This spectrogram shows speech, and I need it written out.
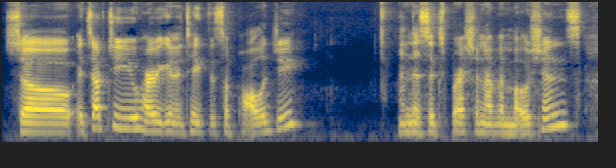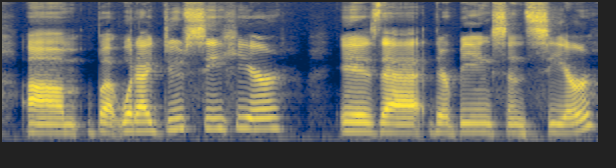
So it's up to you how you're going to take this apology and this expression of emotions. Um, but what I do see here is that they're being sincere,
